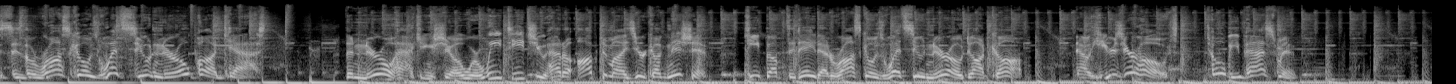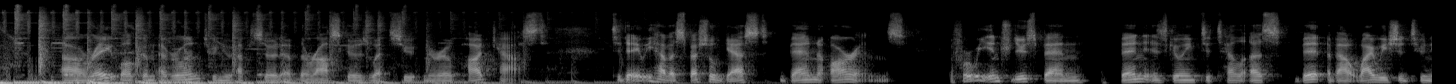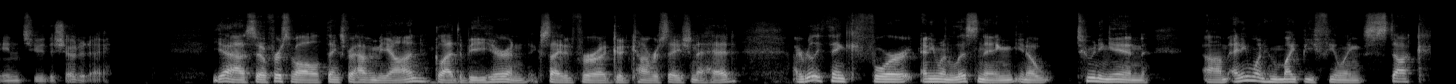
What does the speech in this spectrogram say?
This is the Roscoe's Wetsuit Neuro Podcast, the neurohacking show where we teach you how to optimize your cognition. Keep up to date at roscoe'swetsuitneuro.com. Now, here's your host, Toby Pasman. All right, welcome everyone to a new episode of the Roscoe's Wetsuit Neuro Podcast. Today we have a special guest, Ben Ahrens. Before we introduce Ben, Ben is going to tell us a bit about why we should tune into the show today. Yeah. So, first of all, thanks for having me on. Glad to be here and excited for a good conversation ahead. I really think for anyone listening, you know, tuning in, um, anyone who might be feeling stuck,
